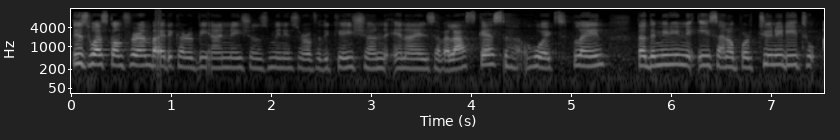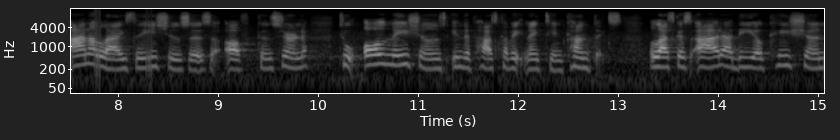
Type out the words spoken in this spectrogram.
This was confirmed by the Caribbean nation's Minister of Education, Ena Elsa Velasquez, who explained that the meeting is an opportunity to analyze the issues of concern to all nations in the post-COVID-19 context. Velasquez added that the occasion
